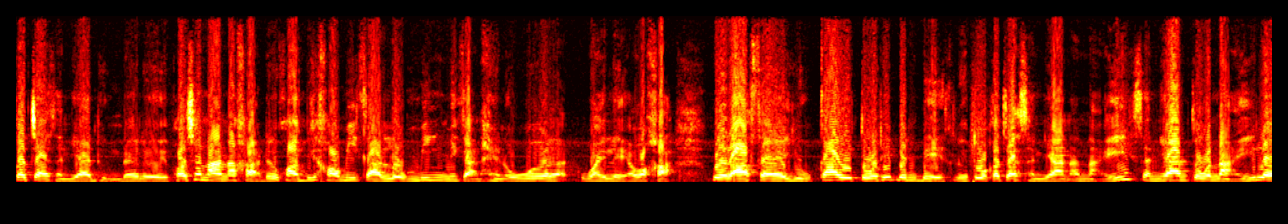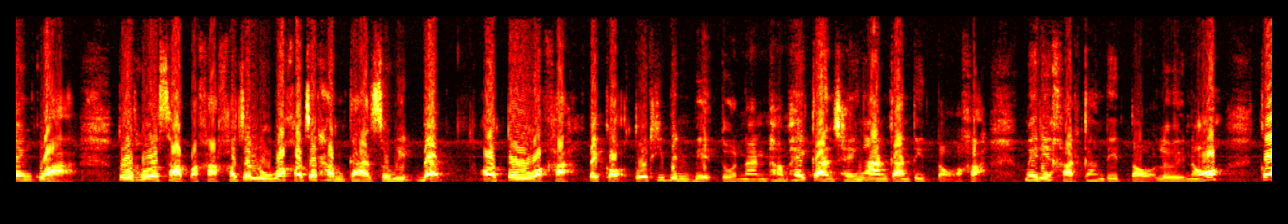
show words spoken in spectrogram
กระจายสัญญาณถึงได้เลย เพราะฉะนั้นนะคะด้วยความที่เขามีการ roaming มีการ hand over ไว้แล้วอะค่ะ เวลาแฟร์อยู่ใกล้ตัวที่เป็นเบสหรือตัวกระจายสัญญาณอันไหน สัญญาณตัวไหนแรงกว่าตัวโทรศัพท์อะค่ะ เขาจะรู้ว่าเขาจะทำการสวิตช์แบบออโต้อะค่ะ ไปเกาะตัวที่เป็นเบสตัวนั้นทำให้การใช้งานการติดต่อค่ะ ไม่ได้ขาดการติดต่อเลยเนาะก็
